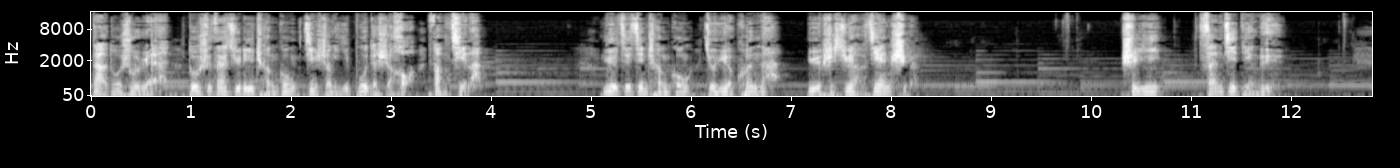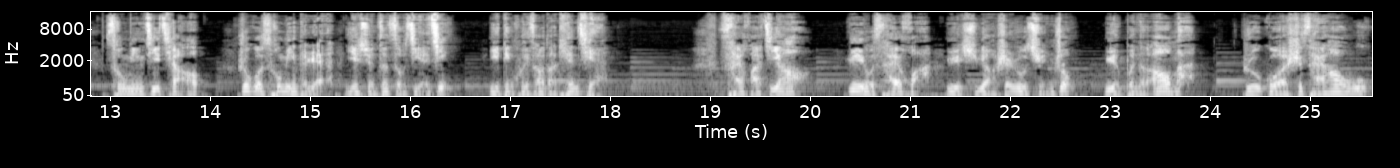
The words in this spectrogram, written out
大多数人都是在距离成功仅剩一步的时候放弃了。越接近成功，就越困难，越是需要坚持。十一，三忌定律。聪明技巧，如果聪明的人也选择走捷径，一定会遭到天谴。才华既傲，越有才华越需要深入群众，越不能傲慢。如果恃才傲物，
